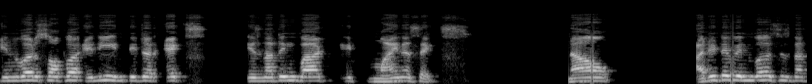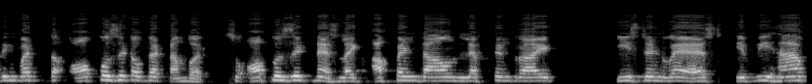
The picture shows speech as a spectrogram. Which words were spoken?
inverse of a, any integer x is nothing but it minus x. Now, additive inverse is nothing but the opposite of that number. So oppositeness like up and down, left and right, east and west, if we have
